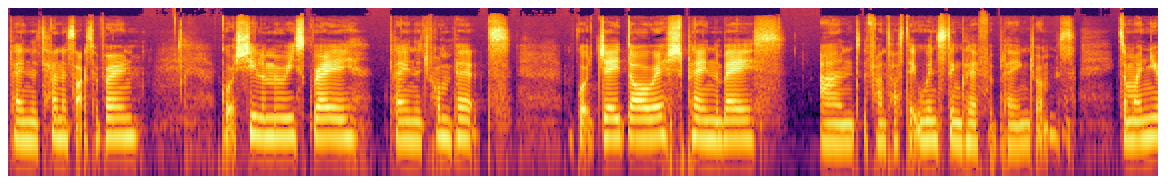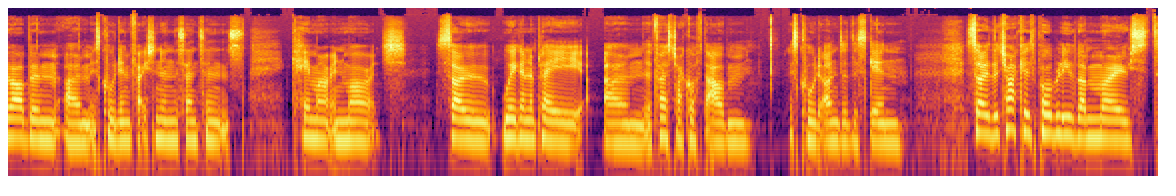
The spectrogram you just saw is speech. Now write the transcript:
playing the tenor saxophone. I've got Sheila Maurice Grey playing the trumpets. I've got Jade Darwish playing the bass. and the fantastic Winston Clifford playing drums. So my new album um, is called Infection in the Sentence, came out in March. So we're going to play um, the first track off the album. It's called Under the Skin. So the track is probably the most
